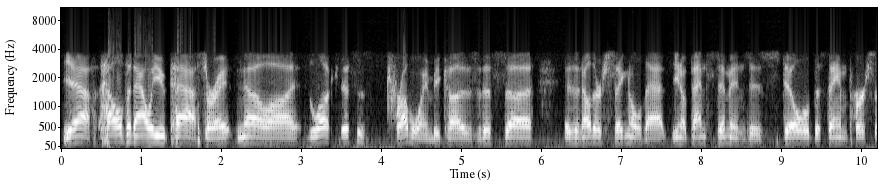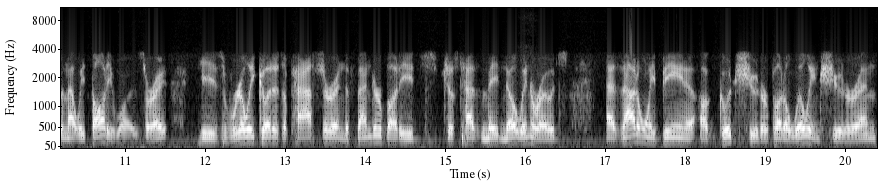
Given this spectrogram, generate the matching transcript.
Yeah, hell of an alley oop pass, right? No, uh, look, this is troubling because this uh, is another signal that you know Ben Simmons is still the same person that we thought he was, right? He's really good as a passer and defender, but he just has made no inroads as not only being a good shooter but a willing shooter. And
